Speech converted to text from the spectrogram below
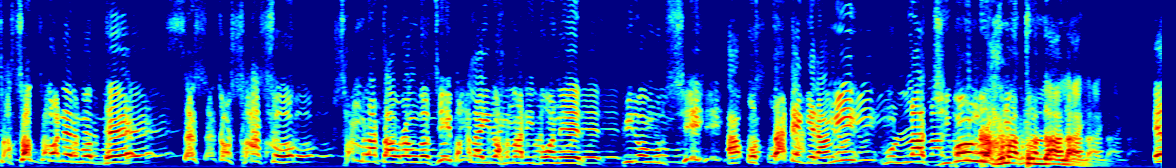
শাসকগণের মধ্যে শ্রেষ্ঠ শাসক সম্রাট আওরঙ্গজেব আলাই রহমানি দোয়ানের পীর মুর্শি ওস্তাদে গেরামি মোল্লা জীবন রহমাতুল্লাহ আলাই। এ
